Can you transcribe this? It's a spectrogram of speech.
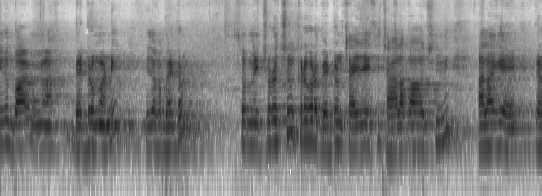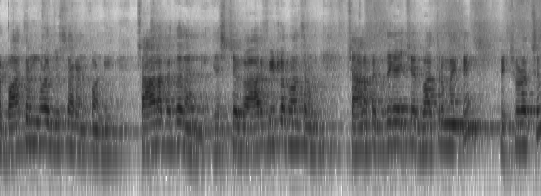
ఇది బా బెడ్రూమ్ అండి. ఇది ఒక బెడ్రూమ్. సో మీరు చూడొచ్చు ఇక్కడ కూడా బెడ్రూమ్ సైజ్ అయితే చాలా బాగా వచ్చింది. అలాగే ఇక్కడ బాత్రూమ్ కూడా చూసారనుకోండి చాలా పెద్దదండి. జస్ట్ ఒక ఆరు ఫీట్ల బాత్రూమ్. చాలా పెద్దగా ఇచ్చారు బాత్రూమ్ అయితే. మీరు చూడొచ్చు.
